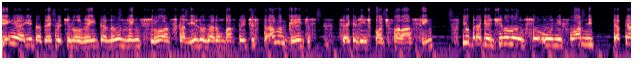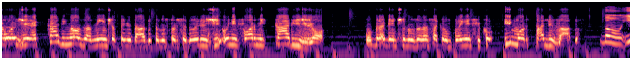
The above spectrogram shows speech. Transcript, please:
Quem aí da década de 90 não venceu, as camisas eram bastante extravagantes, se é que a gente pode falar assim. E o Bragantino lançou o uniforme que até hoje é carinhosamente apelidado pelos torcedores de uniforme Carijó. O Bragantino usou nessa campanha e ficou imortalizado. Bom, e,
